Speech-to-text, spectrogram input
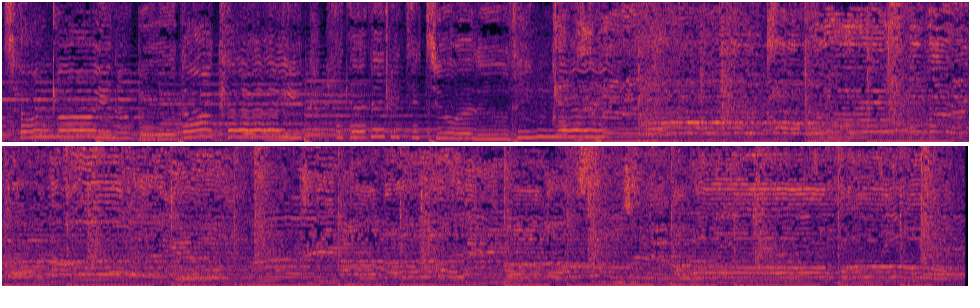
Tell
